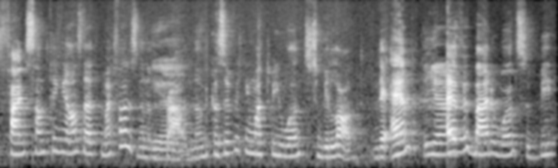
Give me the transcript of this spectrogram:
find something else that my father's gonna be Yeah. proud, no? Because everything what we want to be loved. In the end, Yeah. everybody wants to be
